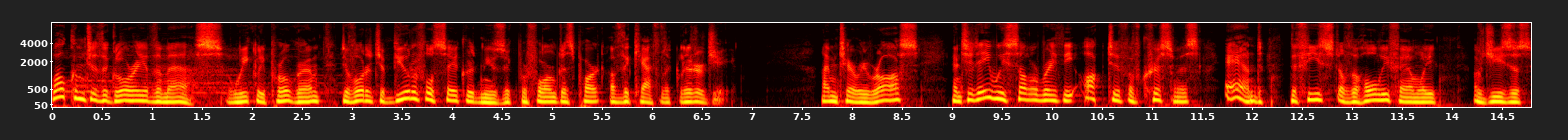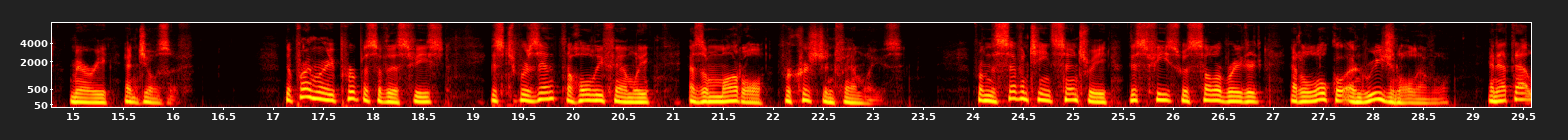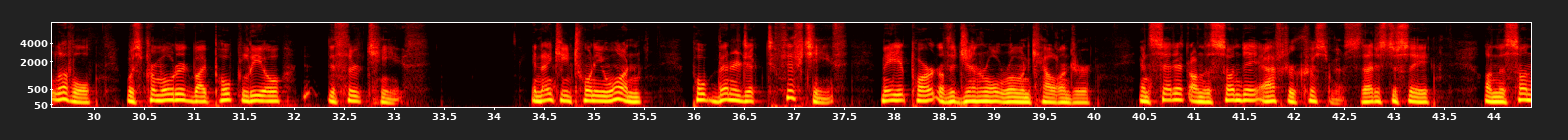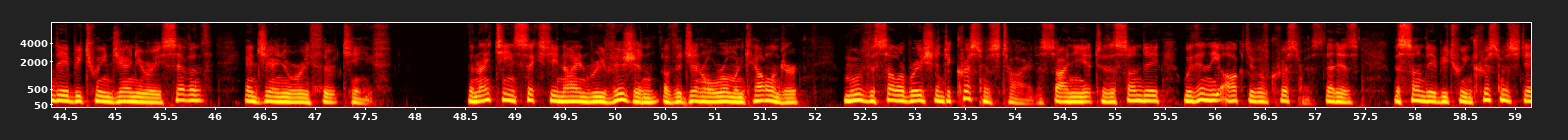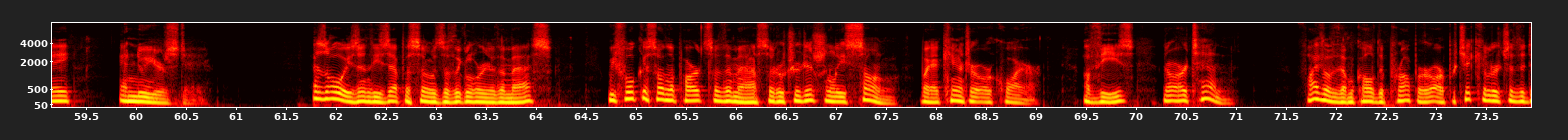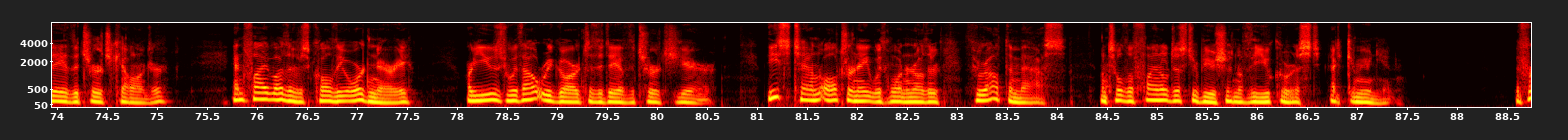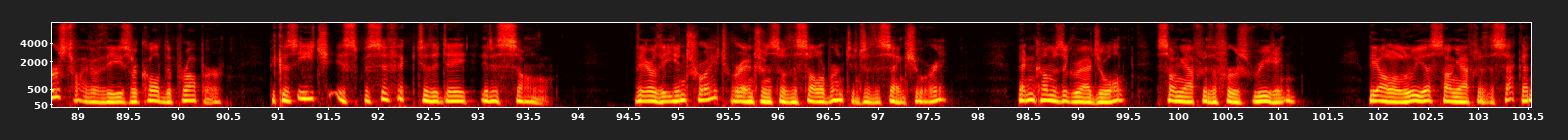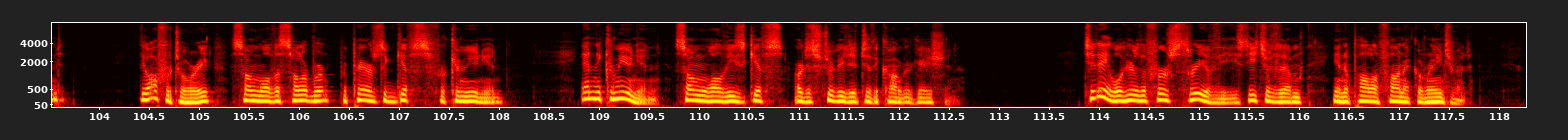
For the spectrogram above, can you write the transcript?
Welcome to the Glory of the Mass, a weekly program devoted to beautiful sacred music performed as part of the Catholic liturgy. I'm Terry Ross, and today we celebrate the octave of Christmas and the feast of the Holy Family of Jesus, Mary, and Joseph. The primary purpose of this feast is to present the Holy Family as a model for Christian families. From the 17th century, this feast was celebrated at a local and regional level and at that level was promoted by Pope Leo XIII. In 1921, Pope Benedict XV made it part of the general Roman calendar and set it on the Sunday after Christmas, that is to say, on the Sunday between January 7th and January 13th. The 1969 revision of the general Roman calendar moved the celebration to Christmastide, assigning it to the Sunday within the octave of Christmas, that is, the Sunday between Christmas Day and New Year's Day. As always in these episodes of the Glory of the Mass, we focus on the parts of the Mass that are traditionally sung by a cantor or choir. Of these, there are ten. Five of them, called the proper, are particular to the day of the church calendar, and five others, called the ordinary, are used without regard to the day of the church year. These ten alternate with one another throughout the Mass until the final distribution of the Eucharist at Communion. The first five of these are called the proper because each is specific to the day it is sung. They are the introit, or entrance of the celebrant into the sanctuary. Then comes the gradual, sung after the first reading. The Alleluia, sung after the second. The offertory, sung while the celebrant prepares the gifts for communion and the communion, sung while these gifts are distributed to the congregation. Today we'll hear the first three of these, each of them in a polyphonic arrangement.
